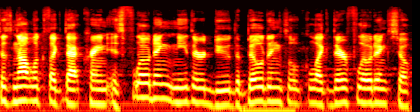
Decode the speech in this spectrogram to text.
does not look like that crane is floating neither do the buildings look like they're floating. So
